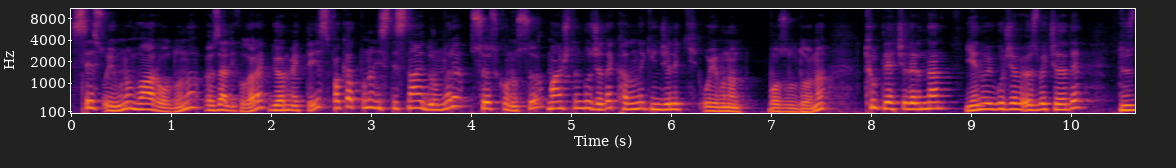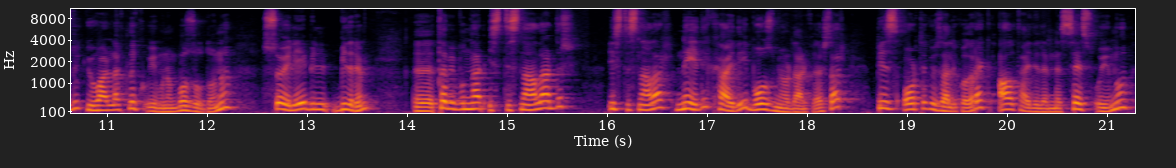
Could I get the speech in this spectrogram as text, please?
ses uyumunun var olduğunu özellik olarak görmekteyiz. Fakat bunun istisnai durumları söz konusu. Manştunguzca'da kalınlık incelik uyumunun bozulduğunu, Türk lehçelerinden Yeni Uygurca ve Özbekçe'de de düzlük yuvarlaklık uyumunun bozulduğunu söyleyebilirim. Ee, Tabi bunlar istisnalardır. İstisnalar neydi? Kaydeyi bozmuyordu arkadaşlar. Biz ortak özellik olarak Altay dillerinde ses uyumu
